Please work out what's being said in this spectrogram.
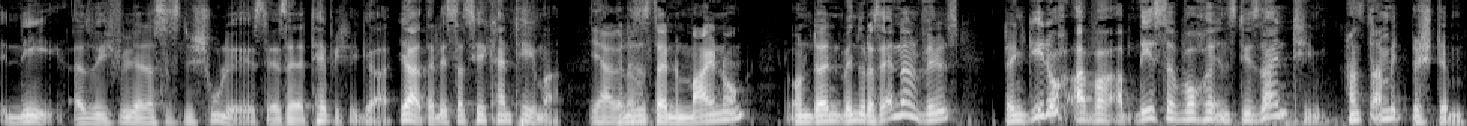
nee, also ich will ja, dass es eine Schule ist. Da ist ja der Teppich egal. Ja, dann ist das hier kein Thema. Ja, Dann genau. ist es deine Meinung. Und dann, wenn du das ändern willst, dann geh doch einfach ab nächster Woche ins Designteam. Kannst da mitbestimmen.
